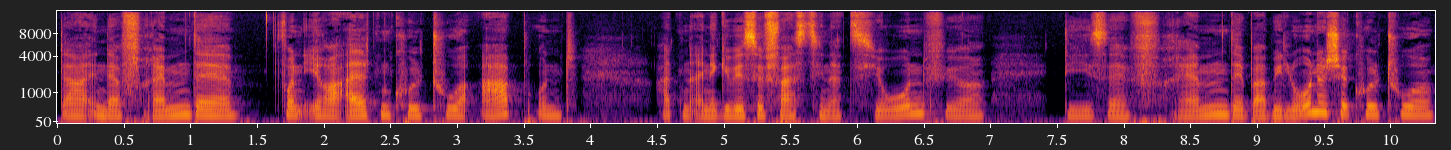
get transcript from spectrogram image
da in der Fremde von ihrer alten Kultur ab und hatten eine gewisse Faszination für diese fremde babylonische Kultur.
